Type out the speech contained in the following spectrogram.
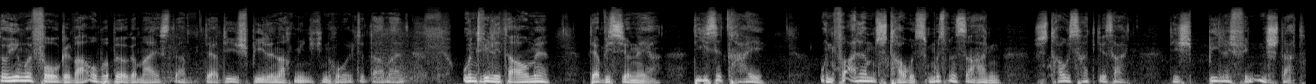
der junge Vogel war Oberbürgermeister, der die Spiele nach München holte damals, und Willi Daume, der Visionär. Diese drei und vor allem Strauß, muss man sagen, Strauß hat gesagt, die Spiele finden statt.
